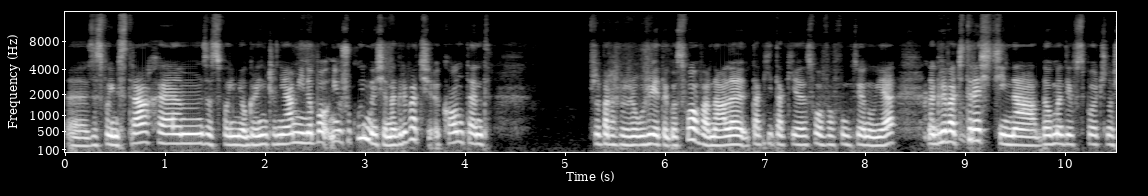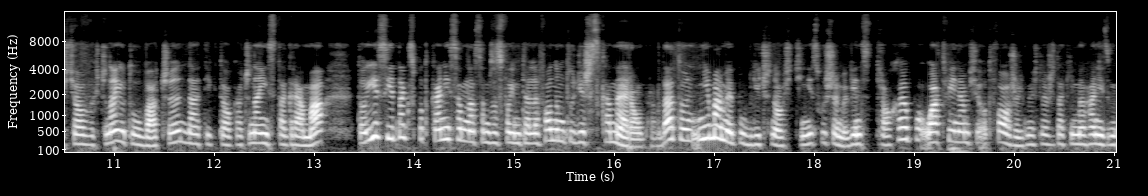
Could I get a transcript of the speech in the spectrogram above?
e, ze swoim strachem, ze swoimi ograniczeniami, no bo nie oszukujmy się, nagrywać content przepraszam, że użyję tego słowa, no ale taki, takie słowo funkcjonuje, nagrywać treści na, do mediów społecznościowych, czy na YouTube'a, czy na TikToka, czy na Instagrama, to jest jednak spotkanie sam na sam ze swoim telefonem, tudzież z kamerą, prawda? To nie mamy publiczności, nie słyszymy, więc trochę łatwiej nam się otworzyć. Myślę, że taki mechanizm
